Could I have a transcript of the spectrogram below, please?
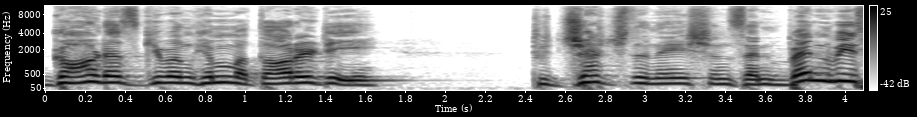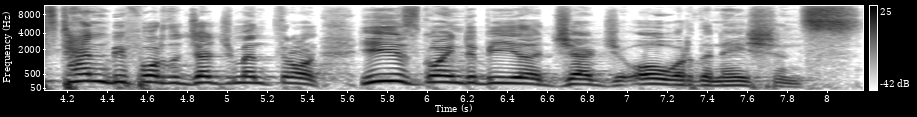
God has given him authority to judge the nations. And when we stand before the judgment throne, He is going to be a judge over the nations.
